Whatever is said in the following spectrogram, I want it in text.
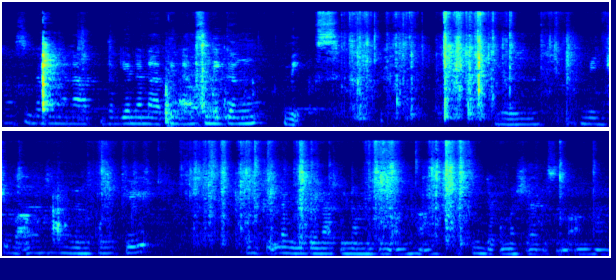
Tapos lagyan na, natin, ang sinigang mix. Yung medyo maanghang ng kunti. Kunti lang lagay natin ng medyo maanghang. Kasi hindi ako masyado sa maanghang.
